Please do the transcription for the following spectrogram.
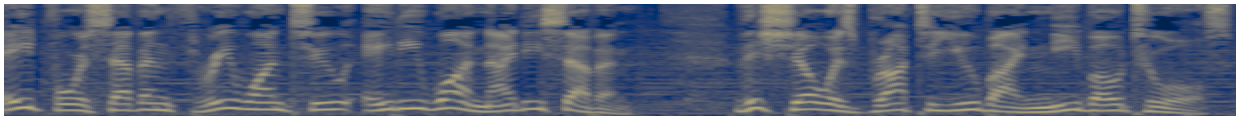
847 312 8197. This show is brought to you by Nebo Tools.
